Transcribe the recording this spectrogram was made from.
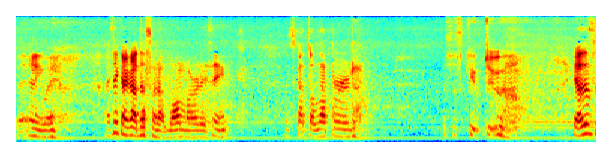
but anyway, I think I got this one at Walmart, I think. It's got the leopard. This is cute too. Yeah, this,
